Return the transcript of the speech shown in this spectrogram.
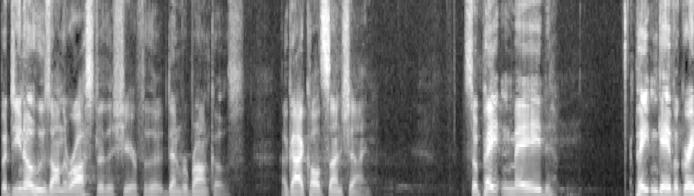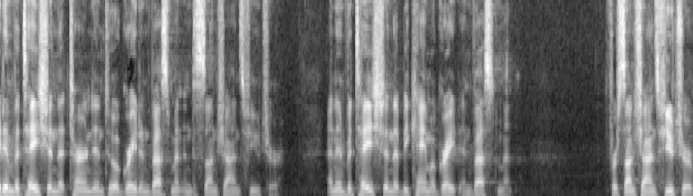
But do you know who's on the roster this year for the Denver Broncos? A guy called Sunshine. So Peyton made, Peyton gave a great invitation that turned into a great investment into Sunshine's future an invitation that became a great investment for Sunshine's future.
